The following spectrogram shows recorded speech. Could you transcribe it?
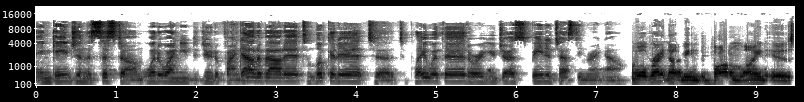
engage in the system, what do I need to do to find out about it, to look at it, to, to play with it, or are you just beta testing right now? Well, right now, I mean, the bottom line is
